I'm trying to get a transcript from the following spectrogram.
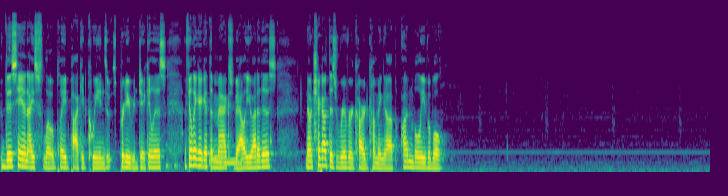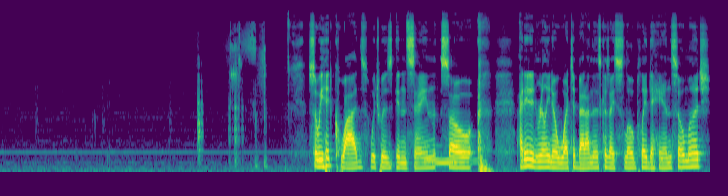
this hand I slow played pocket queens. It was pretty ridiculous. I feel like I get the max value out of this. Now check out this river card coming up. Unbelievable. So we hit quads, which was insane. So I didn't really know what to bet on this because I slow played the hand so much.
